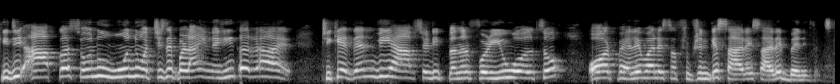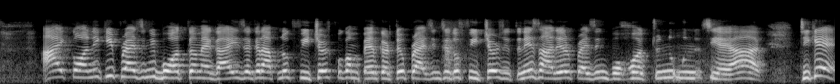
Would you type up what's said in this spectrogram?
कि जी, आपका सोनू, मोनू अच्छे से पढ़ाई नहीं कर रहा है। ठीक है? Then we have study planner for you also और पहले वाले सब्सक्रिप्शन के सारे सारे बेनिफिट्स आइकॉनिक की प्राइसिंग भी बहुत कम है गाइज़ अगर आप लोग फीचर्स को कंपेयर करते हो प्राइसिंग से तो फीचर्स इतने सारे और प्राइसिंग बहुत चुन सी है यार। ठीक है?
